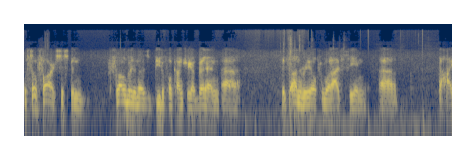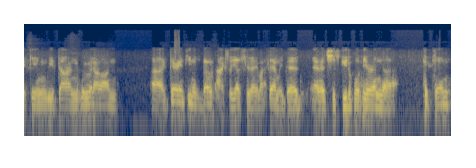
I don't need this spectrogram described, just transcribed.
well, so far, it's just been probably the most beautiful country I've been in. Uh, it's unreal from what I've seen. Uh, the hiking we've done, we went out on uh, Gary and Tina's boat actually yesterday. My family did, and it's just beautiful here in the Picton,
